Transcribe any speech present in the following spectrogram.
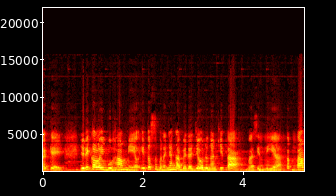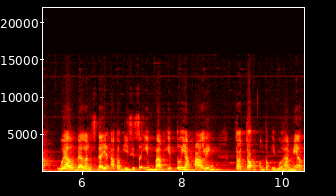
okay. jadi kalau ibu hamil itu sebenarnya nggak beda jauh dengan kita, Mbak Cynthia. Mm-hmm. Tetap well balanced diet atau gizi seimbang itu yang paling cocok untuk ibu hamil.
